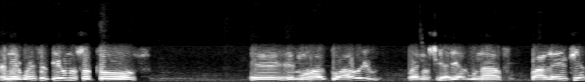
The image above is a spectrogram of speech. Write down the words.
en el buen sentido nosotros eh, hemos actuado y bueno, si hay alguna valencia,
